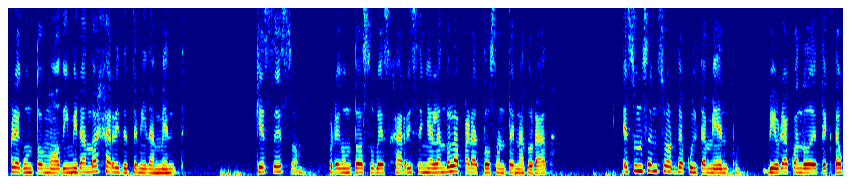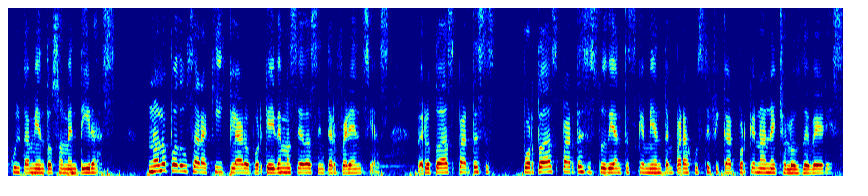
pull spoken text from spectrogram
Preguntó Modi, mirando a Harry detenidamente. ¿Qué es eso? preguntó a su vez Harry, señalando la aparatosa antena dorada. Es un sensor de ocultamiento. Vibra cuando detecta ocultamientos o mentiras. No lo puedo usar aquí, claro, porque hay demasiadas interferencias, pero todas partes por todas partes estudiantes que mienten para justificar por qué no han hecho los deberes.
